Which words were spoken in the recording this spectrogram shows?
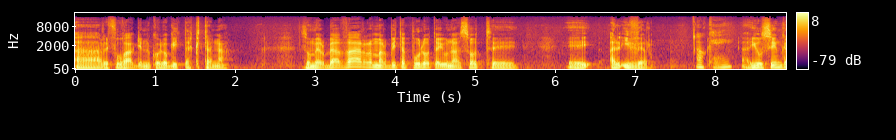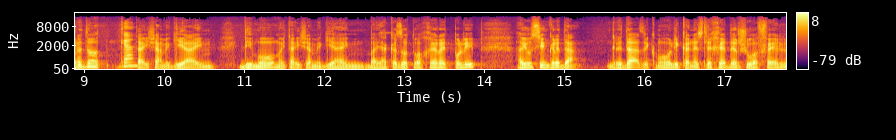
הרפואה הגינקולוגית הקטנה. זאת אומרת, בעבר מרבית הפעולות היו נעשות אה, אה, על עיוור. אוקיי. היו עושים גרדות. כן. הייתה אישה מגיעה עם דימום, הייתה אישה מגיעה עם בעיה כזאת או אחרת, פוליפ, היו עושים גרדה. גרדה זה כמו להיכנס לחדר שהוא אפל,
